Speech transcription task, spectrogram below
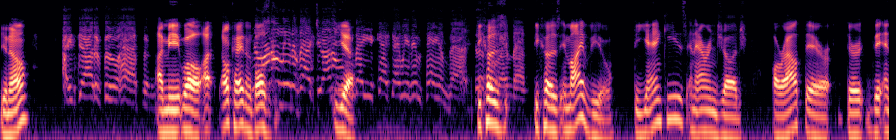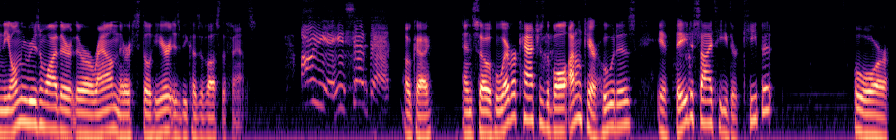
You know? I doubt if it'll happen. I mean, well, I, okay, then the no, Bulls. I don't mean about you. I don't Yeah. mean about your catch. I mean him paying that. That's Because what I meant. because in my view, the Yankees and Aaron Judge are out there. They're they, and the only reason why they're they're around, they're still here, is because of us, the fans. Oh yeah, he said that. Okay. And so whoever catches the ball, I don't care who it is, if they decide to either keep it or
